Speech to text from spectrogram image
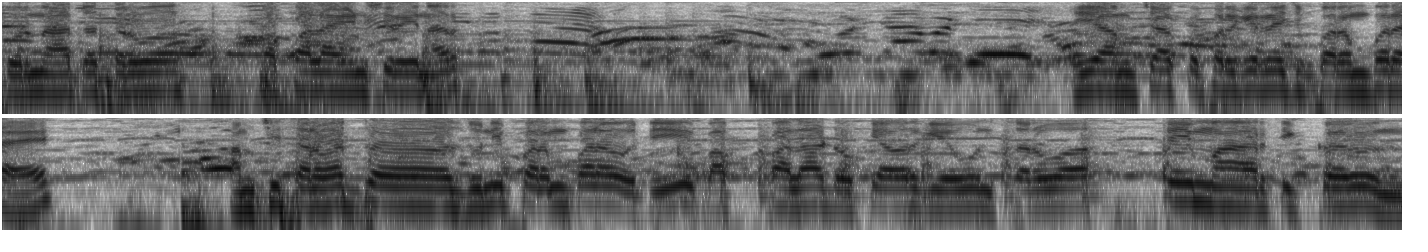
पूर्ण आता सर्व बाप्पाला एंडशीर येणार. ही आमच्या कोपरगिरण्याची परंपरा आहे. आमची सर्वात जुनी परंपरा होती बाप्पाला डोक्यावर घेऊन सर्व सेम आरती करून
